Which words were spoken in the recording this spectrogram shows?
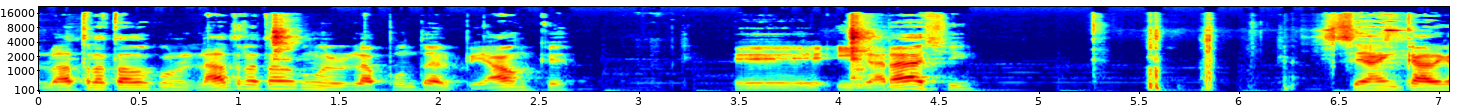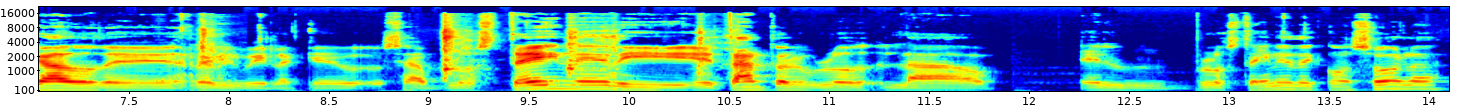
lo ha tratado con la ha tratado con la punta del pie aunque eh, Igarashi se ha encargado de revivirla que o sea Bloodstained y eh, tanto el, Blo- la, el de consola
